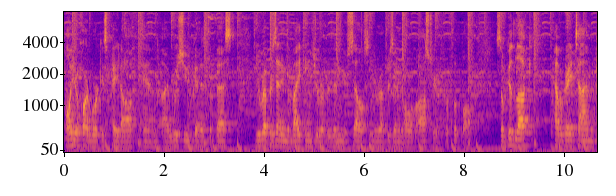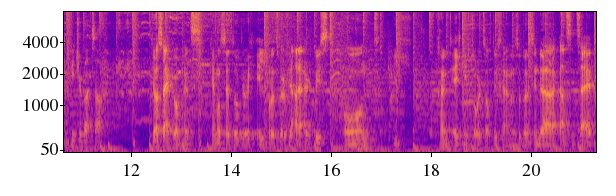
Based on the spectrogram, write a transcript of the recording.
All your hard work is paid off, and I wish you guys the best. You're representing the Vikings, you're representing yourselves, and you're representing all of Austria for football. So good luck, have a great time, and compete your butts off. Ja, Seiko, jetzt kennen wir uns seit du, glaube ich, elf oder zwölf Jahre alt bist und ich könnte echt nicht stolz auf dich sein. Also du hast in der ganzen Zeit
